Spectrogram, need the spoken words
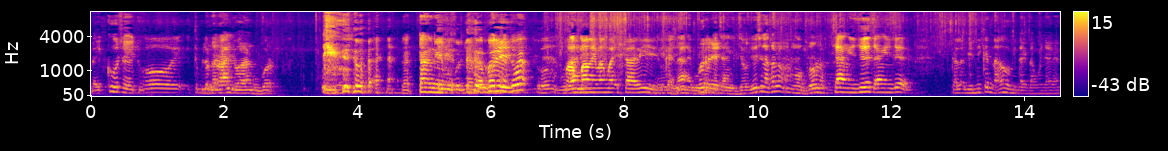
nggak ikut saya itu. Oh itu belum beneran jualan bubur datang nih buburnya. Berapa nih itu pak? Mamang emang baik sekali. Enak, bubur bubur ya. kacang hijau jadi silakan ngobrol lah Cang hijau, cang hijau. Kalau gini kan tahu bintang tamunya kan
